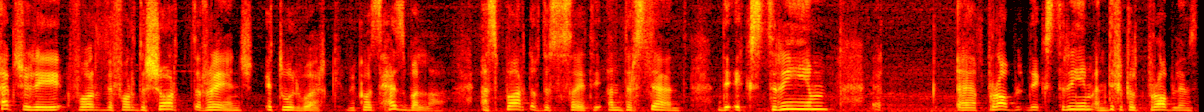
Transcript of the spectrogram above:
Actually, for the, for the short range, it will work because Hezbollah, as part of the society, understand the extreme uh, uh, the extreme and difficult problems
